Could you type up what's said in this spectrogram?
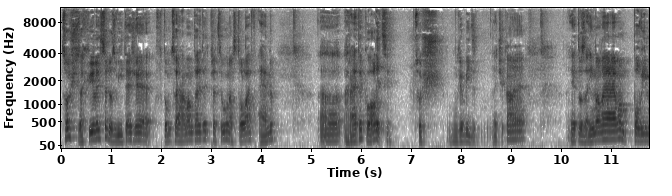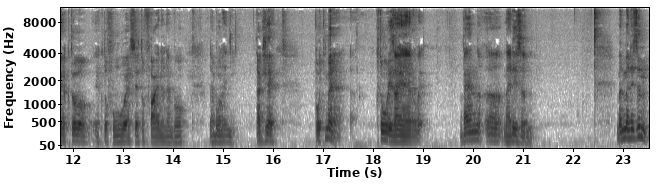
Což za chvíli se dozvíte, že v tom, co já mám tady teď před sebou na stole v N, uh, hrajete koalici, což může být nečekané, je to zajímavé a já vám povím, jak to, jak to funguje, jestli je to fajn nebo nebo není. Takže pojďme k tomu designérovi. Ben uh, Madison. Ben Madison,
